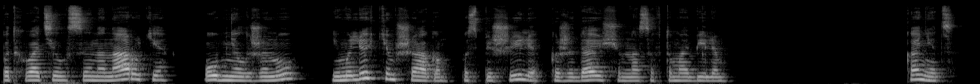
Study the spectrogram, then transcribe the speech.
Подхватил сына на руки, обнял жену, и мы легким шагом поспешили к ожидающим нас автомобилям. Конец.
